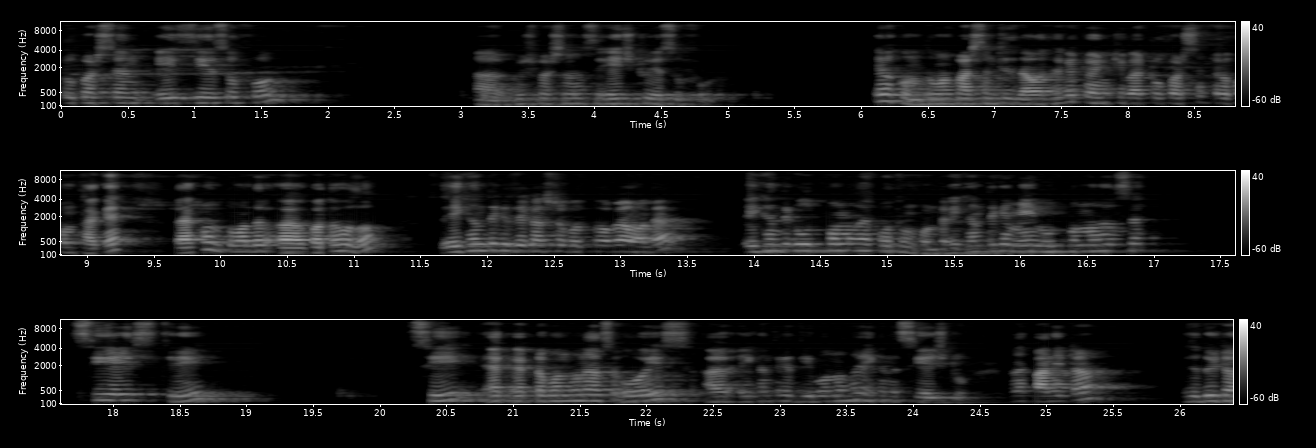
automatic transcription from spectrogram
two percent H GSO four আর বিশ পার্সেন্ট হচ্ছে এইচ টু এসও ফোর এরকম তোমার পার্সেন্টেজ দেওয়া থাকে টোয়েন্টি বা টু পার্সেন্ট এরকম থাকে। তো এখন তোমাদের কথা হলো, এইখান থেকে যে কাজটা করতে হবে আমাদের, এইখান থেকে উৎপন্ন হয় প্রথম কোনটা? এখান থেকে মেইন উৎপন্ন হয়েছে সিএইচ থ্রি সি এক, একটা বন্ধনে আছে ওইস আর এখান থেকে দ্বিবন্ধন হয় এখানে সিএইচ টু মানে পানিটা যে দুইটা,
